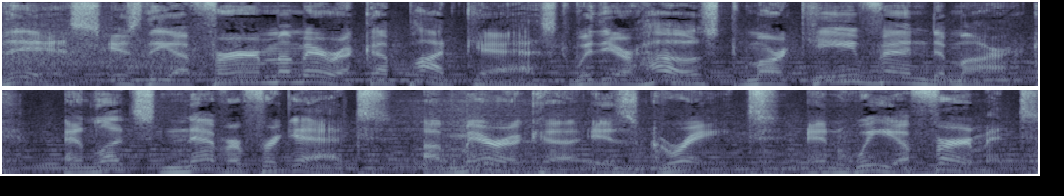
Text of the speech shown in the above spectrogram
This is the Affirm America podcast with your host, Marquis Vandemark. And let's never forget America is great, and we affirm it.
